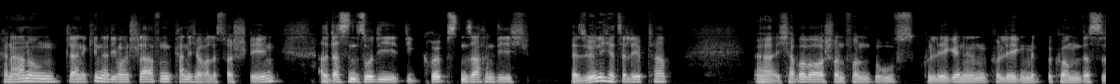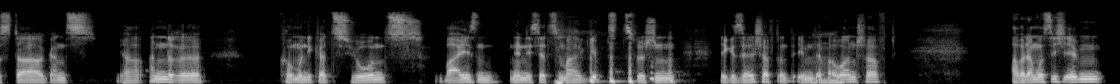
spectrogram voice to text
keine Ahnung, kleine Kinder, die wollen schlafen, kann ich auch alles verstehen. Also das sind so die, die gröbsten Sachen, die ich persönlich jetzt erlebt habe. Äh, ich habe aber auch schon von Berufskolleginnen und Kollegen mitbekommen, dass es da ganz ja, andere Kommunikationsweisen, nenne ich es jetzt mal, gibt zwischen der Gesellschaft und eben der mhm. Bauernschaft. Aber da muss ich eben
